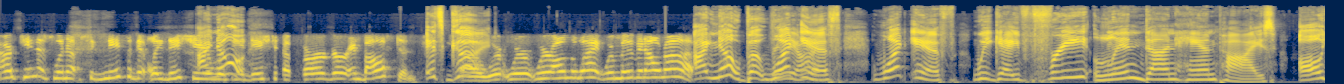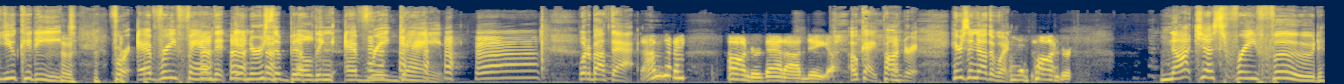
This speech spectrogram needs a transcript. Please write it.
our attendance went up significantly this year with the addition of Berger and Boston. It's So good. we're, we're we're on the way. We're moving on up. I know, but what if what if we gave free Lin Dunn hand pies, all you could eat, for every fan that enters the building every game? What about that? I'm going to ponder that idea. Okay, ponder it. Here's another one. I'm ponder. it. Not just free food,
